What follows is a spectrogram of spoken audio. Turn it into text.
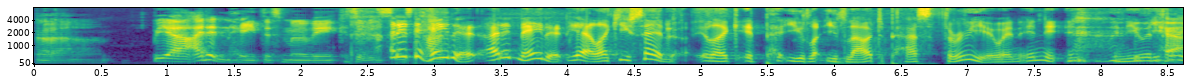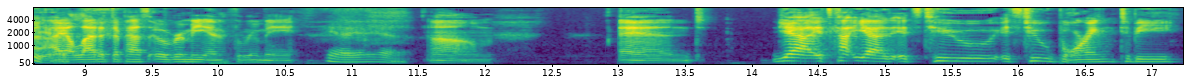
Uh, but yeah, I didn't hate this movie because it was. I didn't hate it. I didn't hate it. Yeah, like you said, like it you you allow it to pass through you and in in, in you and Yeah, through I allowed it to pass over me and through me. yeah, yeah, yeah. Um, and yeah, it's kind. Yeah, it's too. It's too boring to be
